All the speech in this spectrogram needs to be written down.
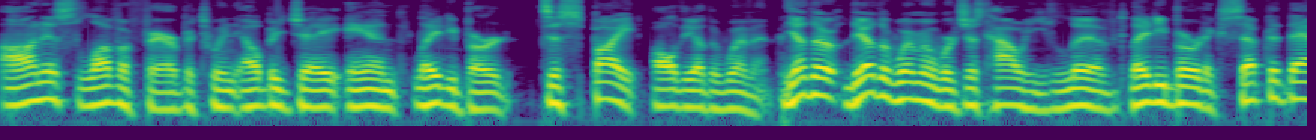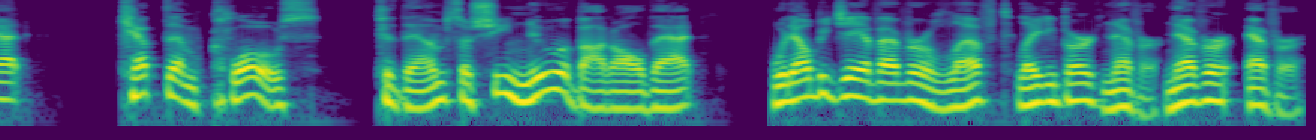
honest love affair between LBJ and Lady Bird despite all the other women. The other the other women were just how he lived. Lady Bird accepted that, kept them close to them, so she knew about all that. Would LBJ have ever left Lady Bird? Never. Never ever.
